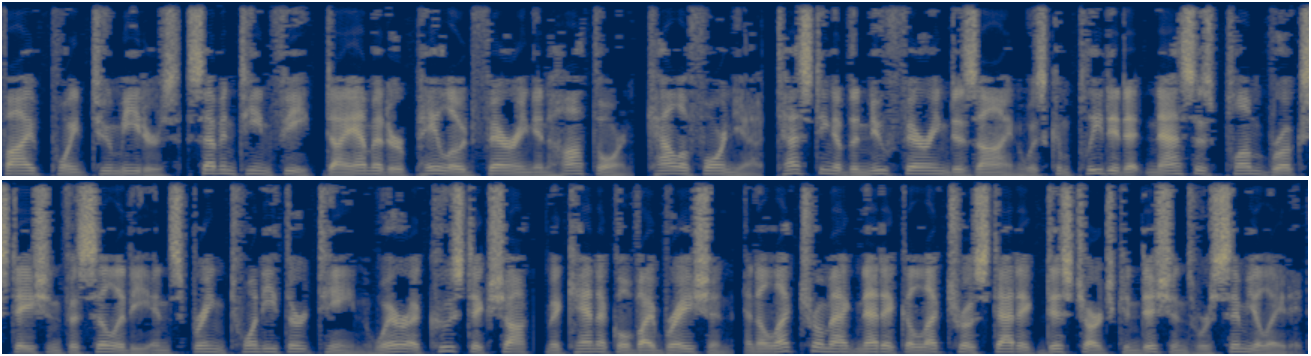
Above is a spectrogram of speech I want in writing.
5.2 meters 17 feet diameter payload fairing in Hawthorne, California. Testing of the new fairing design was completed at NASA's Plum Brook Station facility in spring 2013 where acoustic shock, mechanical vibration, and electromagnetic electrostatic discharge conditions were simulated.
